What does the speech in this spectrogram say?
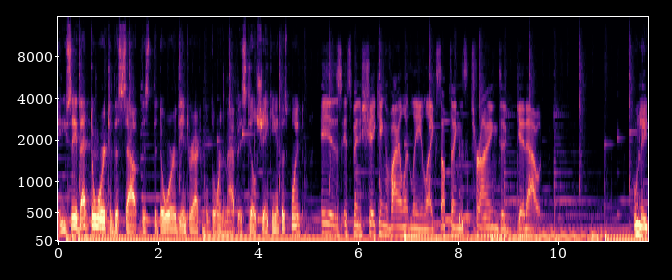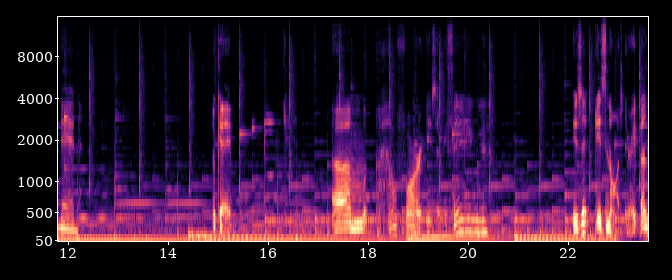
And you say that door to the south, this the door, the interactable door on the map is still shaking at this point? Is it's been shaking violently, like something's trying to get out. Kool Aid Man. Okay. Um, how far is everything? Is it? It's not, right, Ben?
